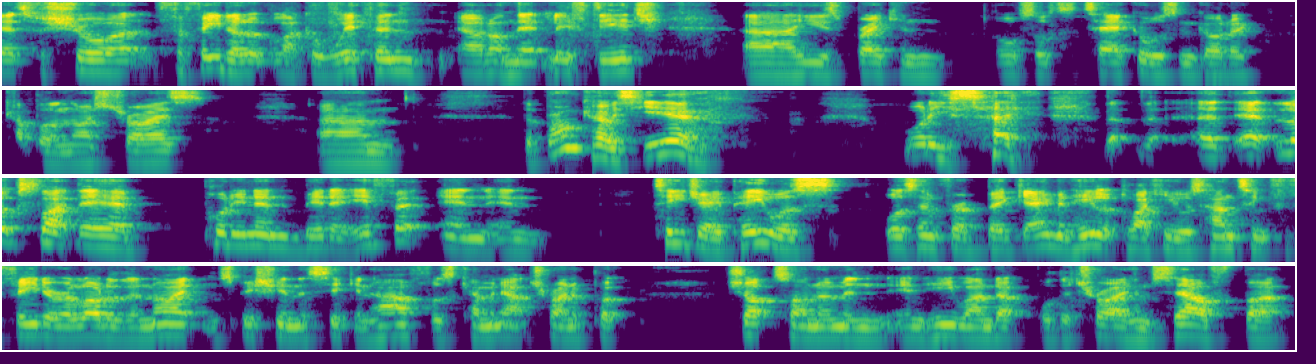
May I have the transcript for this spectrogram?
That's for sure. Fifita looked like a weapon out on that left edge. Uh, he was breaking all sorts of tackles and got a couple of nice tries. Um, the Broncos, yeah. What do you say? It, it, looks like they're putting in better effort, and and TJP was was in for a big game, and he looked like he was hunting Fifita a lot of the night, especially in the second half. Was coming out trying to put shots on him, and, and he wound up with a try himself. But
